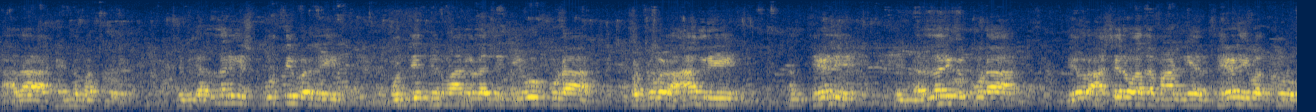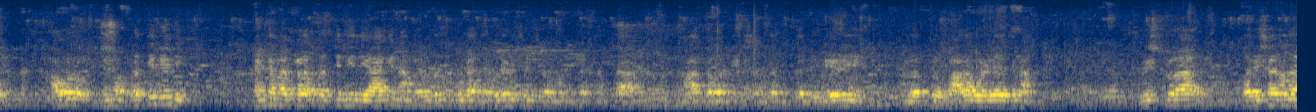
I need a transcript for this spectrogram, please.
ಶಾಲಾ ಹೆಣ್ಣು ಮಕ್ಕಳು. ನಿಮಗೆಲ್ಲರಿಗೆ ಸ್ಫೂರ್ತಿ ಬರಲಿ. ಮುಂದಿನ ದಿನಮಾನಗಳಲ್ಲಿ ನೀವು ಕೂಡ ಪಟುಗಳಾಗ್ರಿ ಅಂಥೇಳಿ ನಿಮ್ಮೆಲ್ಲರಿಗೂ ಕೂಡ ದೇವರ ಆಶೀರ್ವಾದ ಮಾಡಲಿ ಅಂತೇಳಿ ಇವತ್ತು ಅವರು ನಿಮ್ಮ ಪ್ರತಿನಿಧಿ, ಹೆಣ್ಣು ಮಕ್ಕಳ ಪ್ರತಿನಿಧಿಯಾಗಿ ನಾವೆಲ್ಲರೂ ಕೂಡ ಗೌರವಿಸಿರ್ತಕ್ಕಂಥ ಮಾತವನ್ನು ಈ ಸಂದರ್ಭದಲ್ಲಿ ಹೇಳಿ ಇವತ್ತು ಬಹಳ ಒಳ್ಳೆಯ ದಿನ. ವಿಶ್ವ ಪರಿಸರದ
